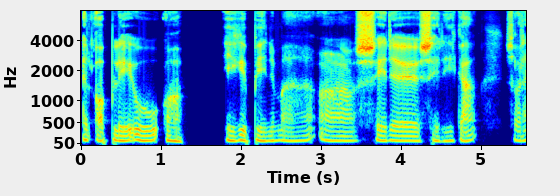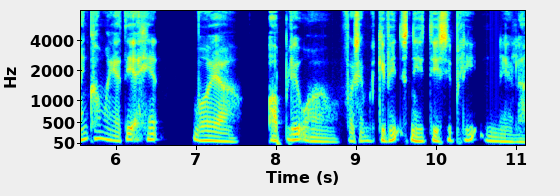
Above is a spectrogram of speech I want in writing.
at opleve og ikke binde mig og sætte, sætte i gang. Så hvordan kommer jeg derhen, hvor jeg oplever for eksempel gevinsten i disciplinen, eller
